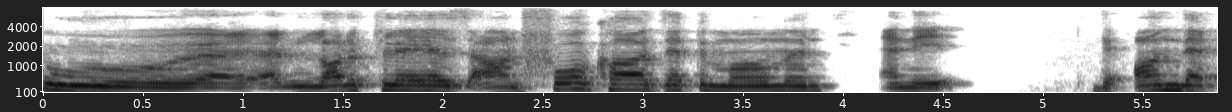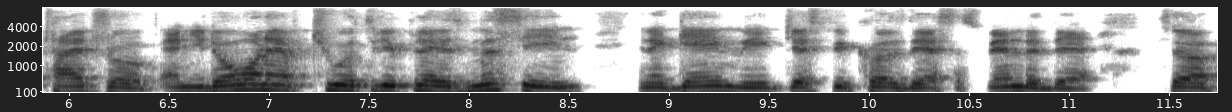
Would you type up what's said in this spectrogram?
ooh, a lot of players are on four cards at the moment and they they're on that tightrope, and you don't want to have two or three players missing in a game week just because they're suspended there. So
